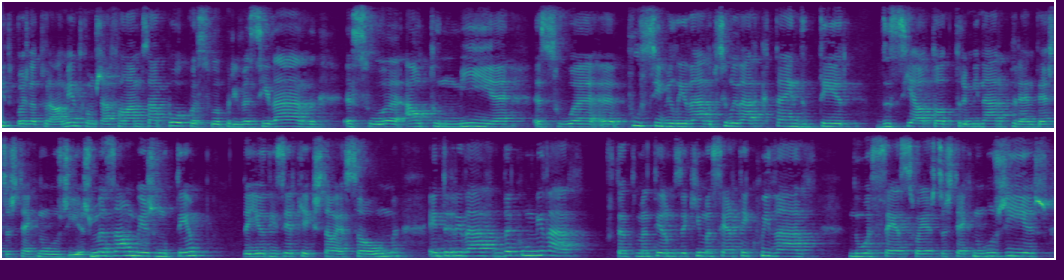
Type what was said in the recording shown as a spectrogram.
e depois, naturalmente, como já falámos há pouco, a sua privacidade, a sua autonomia, a sua eh, possibilidade, a possibilidade que tem de ter de se autodeterminar perante estas tecnologias. Mas, ao mesmo tempo, daí eu dizer que a questão é só uma, a integridade da comunidade. Portanto, mantermos aqui uma certa equidade no acesso a estas tecnologias,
